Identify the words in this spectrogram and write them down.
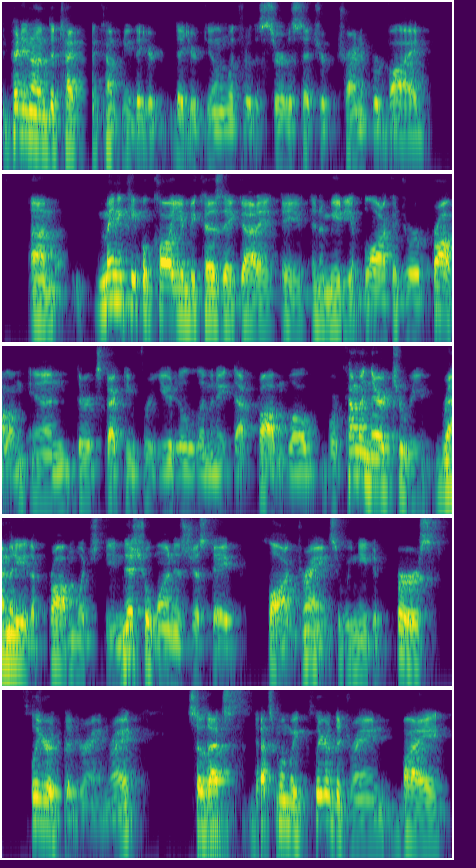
depending on the type of company that you're that you're dealing with or the service that you're trying to provide. Um, many people call you because they got a, a, an immediate blockage or a problem, and they're expecting for you to eliminate that problem. Well, we're coming there to re- remedy the problem, which the initial one is just a clogged drain. So we need to first clear the drain, right? So that's that's when we clear the drain by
